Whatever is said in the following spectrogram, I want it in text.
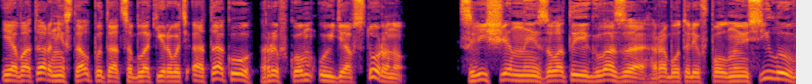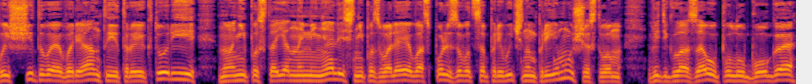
и аватар не стал пытаться блокировать атаку, рывком уйдя в сторону. Священные золотые глаза работали в полную силу, высчитывая варианты и траектории, но они постоянно менялись, не позволяя воспользоваться привычным преимуществом, ведь глаза у полубога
